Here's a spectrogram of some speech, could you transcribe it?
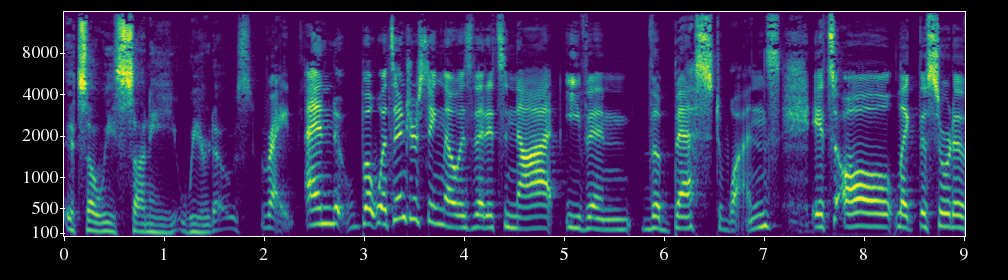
It's Always Sunny weirdos. Right. And but what's interesting though is that it's not even the best ones. It's all like the sort of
